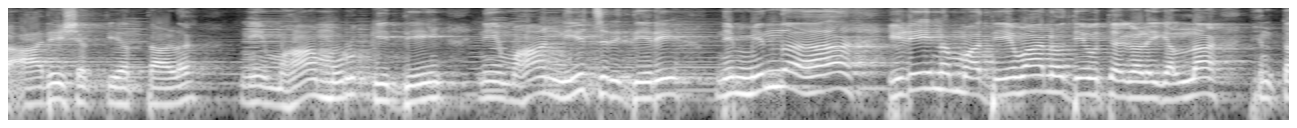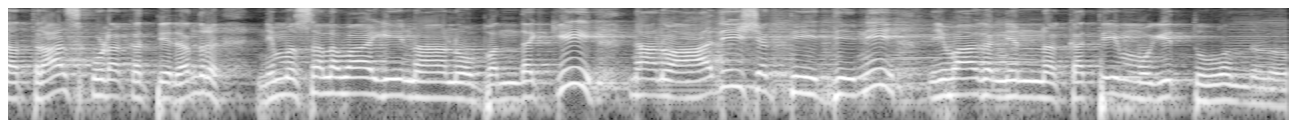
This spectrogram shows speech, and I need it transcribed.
ಆದಿಶಕ್ತಿ ಎತ್ತಾಳ. ನೀ ಮಹಾ ಮುರುಕಿದ್ದಿ, ನೀ ಮಹಾ ನೀಚರಿದ್ದೀರಿ. ನಿಮ್ಮಿಂದ ಇಡೀ ನಮ್ಮ ದೇವಾನು ದೇವತೆಗಳಿಗೆಲ್ಲ ಇಂಥ ತ್ರಾಸು ಕೊಡಕತ್ತೀರಿ ಅಂದ್ರೆ ನಿಮ್ಮ ಸಲುವಾಗಿ ನಾನು ಬಂದಕ್ಕಿ ನಾನು ಆದಿಶಕ್ತಿ ಇದ್ದೀನಿ. ಇವಾಗ ನಿನ್ನ ಕತೆ ಮುಗೀತು ಅಂದಳು.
